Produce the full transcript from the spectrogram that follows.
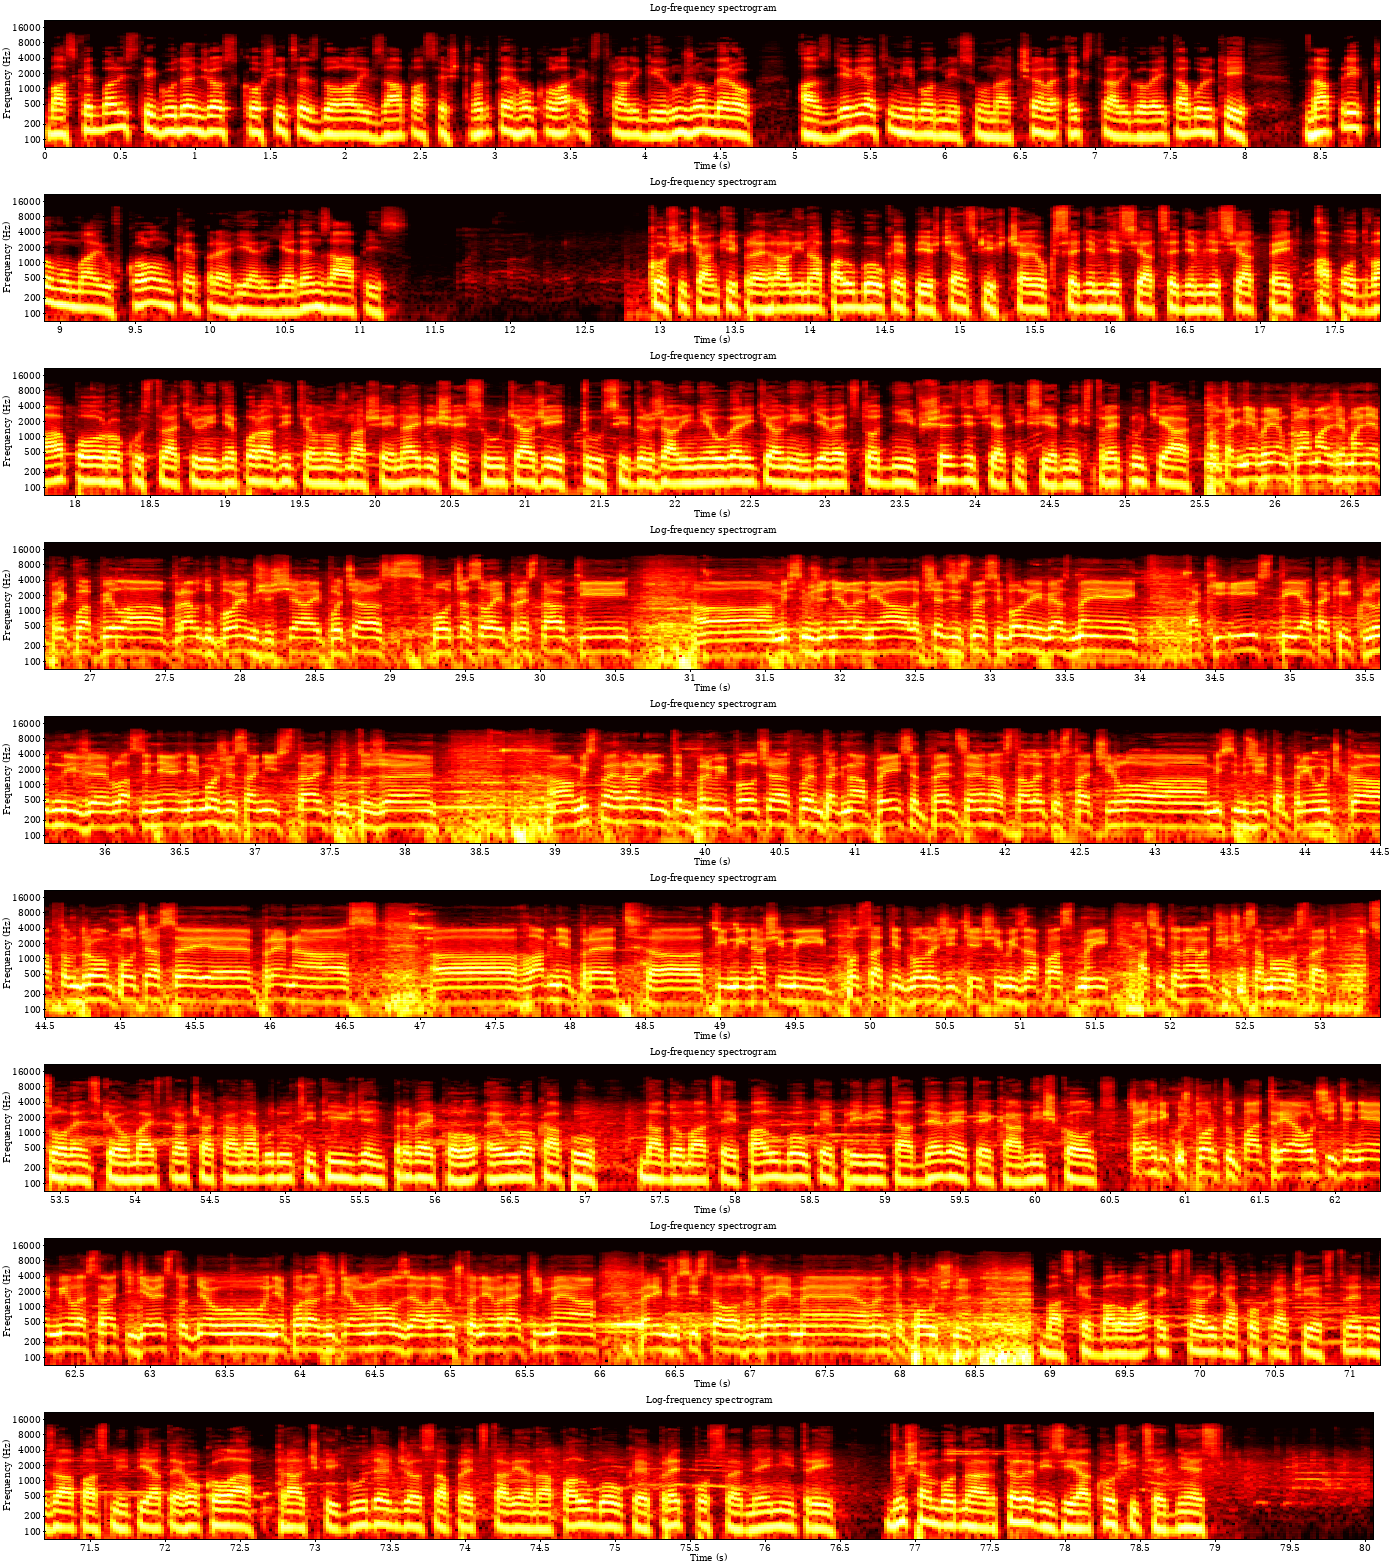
Basketbalistky Angels Košice zdolali v zápase 4. kola Extraligy Ružomberok a s 9 bodmi sú na čele Extraligovej tabuľky. Napriek tomu majú v kolónke prehier jeden zápis. Košičanky prehrali na palubovke piešťanských čajok 70-75 a po dva pol roku stratili neporaziteľnosť našej najvyššej súťaži. Tu si držali neuveriteľných 900 dní v 67 stretnutiach. A tak nebudem klamať, že ma neprekvapila. Pravdu poviem, že ešte aj počas polčasovej prestávky, uh, myslím, že nielen ja, ale všetci sme si boli viac menej takí istí a takí kľudní, že vlastne ne, nemôže sa nič stať, pretože uh, my sme hrali ten prvý polčas, poviem tak na 50% a stále to stačilo podarilo a myslím si, že tá príučka v tom druhom polčase je pre nás hlavne pred tými našimi podstatne dôležitejšími zápasmi asi to najlepšie, čo sa mohlo stať. Slovenského majstra čaká na budúci týždeň prvé kolo Eurocupu. Na domácej palubovke privíta DVTK Miškolc. Pre hry ku športu patria, určite nie je milé stratiť 900-dňovú neporaziteľnosť, ale už to nevrátime a verím, že si z toho zoberieme len to poučné. Basketbalová Extraliga pokračuje v stredu zápasmi 5. kola. Hráčky Good sa predstavia na palubovke predposlednej Nitry. Dušan Bodnár, televízia Košice dnes.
